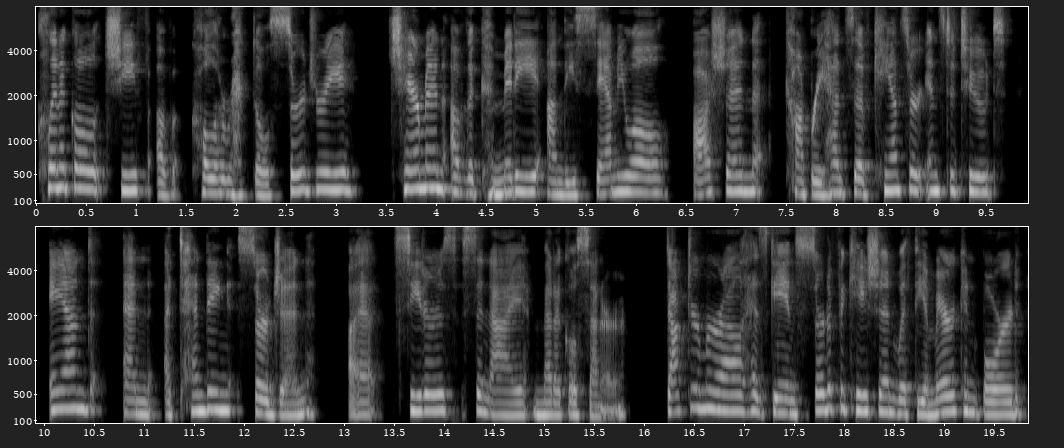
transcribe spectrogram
clinical chief of colorectal surgery, chairman of the committee on the Samuel Oschin Comprehensive Cancer Institute, and an attending surgeon at Cedars Sinai Medical Center. Dr. Murrell has gained certification with the American Board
